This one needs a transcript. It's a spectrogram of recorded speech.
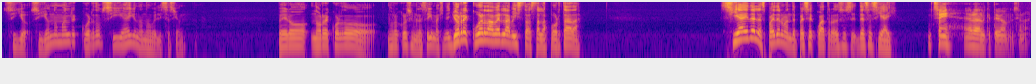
Si yo, si yo no mal recuerdo, sí hay una novelización. Pero no recuerdo. No recuerdo si me la estoy imaginando. Yo recuerdo haberla visto hasta la portada. Sí hay del Spider-Man de PC4, de, eso de esa sí hay. sí, era el que te iba a mencionar.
